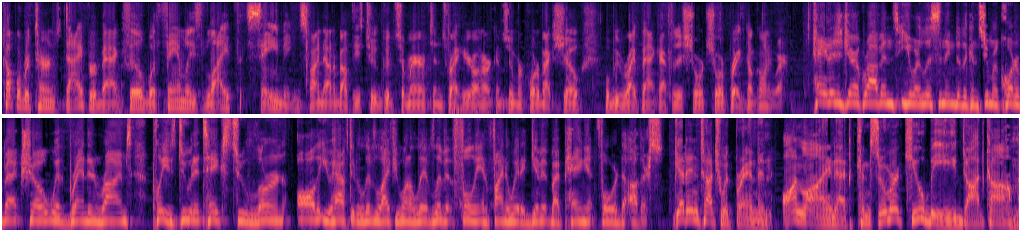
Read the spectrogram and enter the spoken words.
Couple returns diaper bag filled with family's life savings. Find out about these two good Samaritans right here on our Consumer Quarterback Show. We'll be right back after this short, short break. Don't go anywhere. Hey, this is Jairek Robbins. You are listening to the Consumer Quarterback Show with Brandon Rimes. Please do what it takes to learn all that you have to to live the life you want to live, live it fully, and find a way to give it by paying it forward to others. Get in touch with Brandon online at consumerqb.com.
